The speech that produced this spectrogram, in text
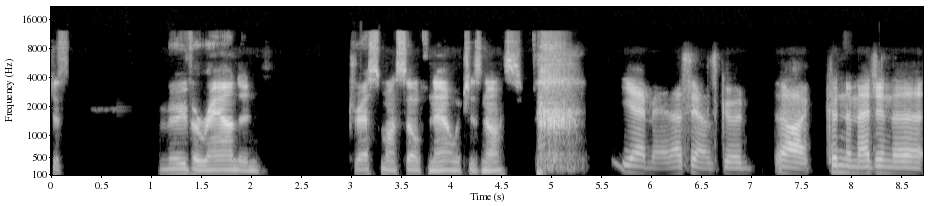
just move around and dress myself now, which is nice. Yeah, man, that sounds good. Uh, I couldn't imagine the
